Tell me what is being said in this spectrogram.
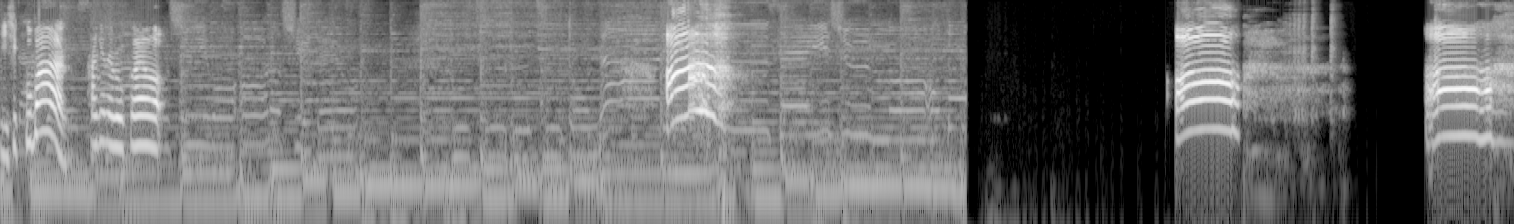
29번! 확인해 볼까요? 아! 아!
